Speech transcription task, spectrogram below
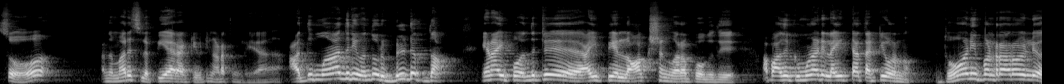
ஸோ அந்த மாதிரி சில பிஆர் ஆக்டிவிட்டி நடக்கும் இல்லையா? அது மாதிரி வந்து ஒரு பில்டப் தான். ஏன்னா இப்போ வந்துட்டு ஐபிஎல் ஆக்ஷன் வரப்போகுது. அப்போ அதுக்கு முன்னாடி லைட்டாக தட்டி விடணும். தோனி பண்ணுறாரோ இல்லையோ?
